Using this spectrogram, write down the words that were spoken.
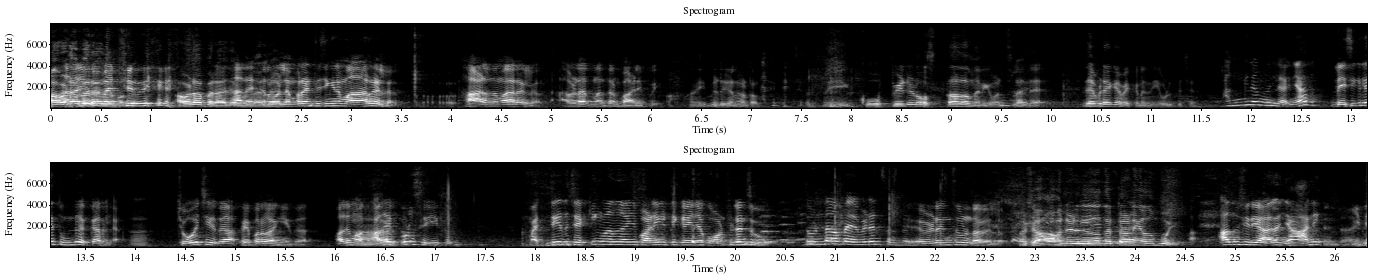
അവിടെ അതെ വന്നല്ലേ? റോൾ നമ്പർ അനുസരിച്ച് ഇങ്ങനെ മാറുമല്ലോ. ഹാളൊന്നും മാറുമല്ലോ. അവിടെ മാത്രം പാളിപ്പോയി. നീ കോപ്പിയുടെ ഒസ്താദാന്ന് എനിക്ക് മനസ്സിലായത് ഇത് എവിടെയൊക്കെ വെക്കണേ നീ ഒളിപ്പിച്ചത് അങ്ങനെയൊന്നുമില്ല. ഞാൻ ബേസിക്കലി തുണ്ട് വെക്കാറില്ല. ചോദിച്ചു ചെയ്ത പേപ്പർ വാങ്ങിയത് അത് അത് എപ്പോഴും സേഫ് മറ്റേത് ചെക്കിംഗ് വന്നു കഴിഞ്ഞ് പണി കിട്ടി കഴിഞ്ഞാൽ കോൺഫിഡൻസ് പോകും തുണ്ടാകുമ്പോ എവിഡൻസ് ഉണ്ട്? എവിഡൻസും ഉണ്ടാവില്ല. പക്ഷെ അവൻ എഴുതുന്നത് തെറ്റാണെങ്കിൽ അതും പോയി. അത് ശരിയാ. അല്ല ഞാൻ ഇത്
